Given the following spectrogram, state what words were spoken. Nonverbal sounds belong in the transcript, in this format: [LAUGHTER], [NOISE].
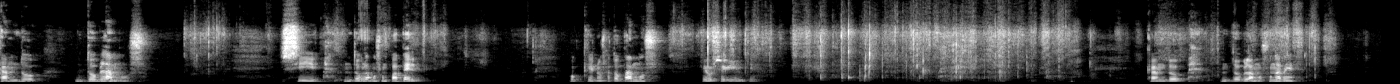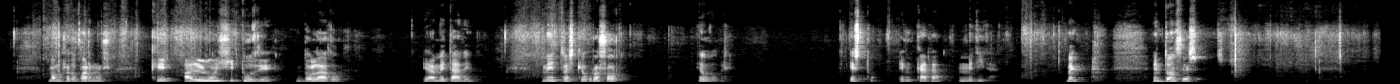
cando doblamos? Si doblamos un papel, o que nos atopamos é o seguinte, Cando doblamos unha vez, vamos a toparnos que a longitude do lado é a metade, mentras que o grosor é o doble. Isto en cada medida. Ben, entonces,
